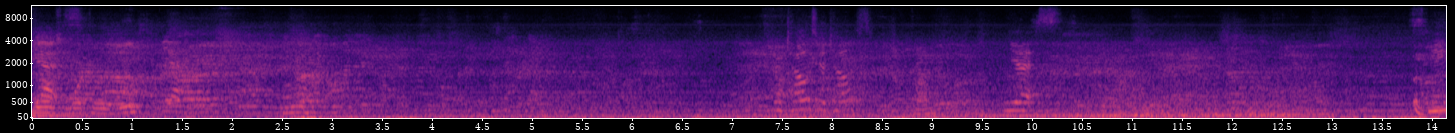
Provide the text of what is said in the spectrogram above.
Yes. More towards me? Yeah. Your toes, your toes. Yes. See?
